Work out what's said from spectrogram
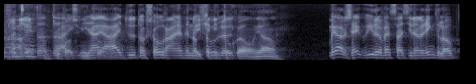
dat is- heeft. Ja, eh, ja, ja, hij doet het nog zo raar en vindt het Ik nog zo leuk. toch wel, ja. Maar ja, dat is ook iedere wedstrijd als je naar de ring te loopt.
